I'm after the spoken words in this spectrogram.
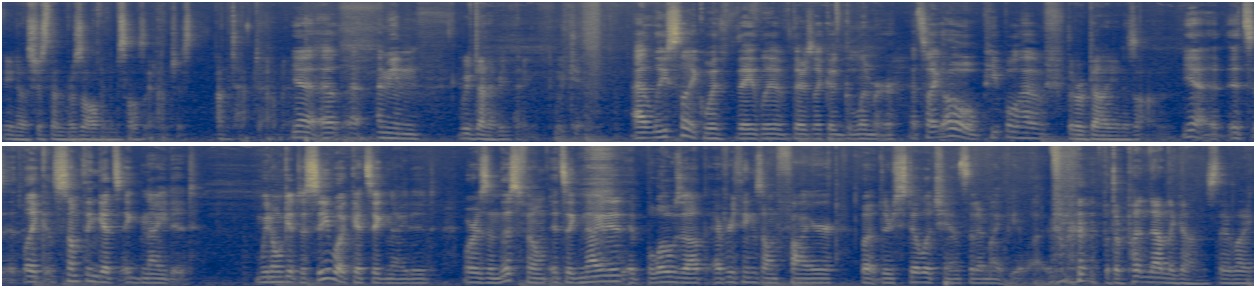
You know, it's just them resolving themselves. Like I'm just, I'm tapped out, man. Yeah, uh, uh, I mean, We've done everything we can. at least like with They Live, there's like a glimmer. It's like, oh, people have. The rebellion is on. Yeah, it's like something gets ignited. We don't get to see what gets ignited. Whereas in this film, it's ignited, it blows up, everything's on fire, but there's still a chance that it might be alive. But they're putting down the guns. They're like,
